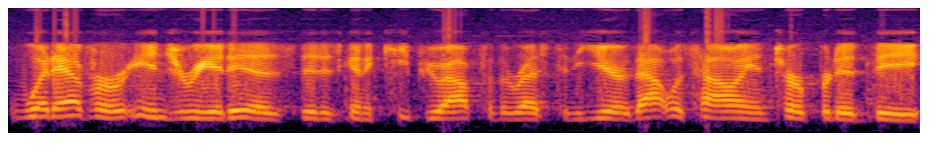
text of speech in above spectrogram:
whatever injury it is that is going to keep you out for the rest of the year." That was how I interpreted the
